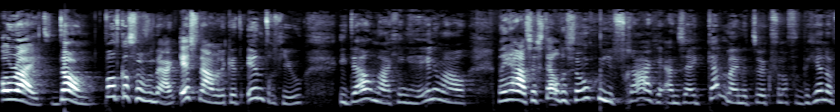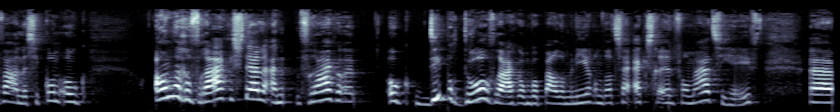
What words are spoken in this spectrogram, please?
Alright, dan. Podcast van vandaag is namelijk het interview. Idelma ging helemaal. Nou ja, ze stelde zo'n goede vragen. En zij kent mij natuurlijk vanaf het begin af aan. Dus ze kon ook andere vragen stellen. En vragen ook dieper doorvragen op een bepaalde manier. Omdat zij extra informatie heeft. Uh,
